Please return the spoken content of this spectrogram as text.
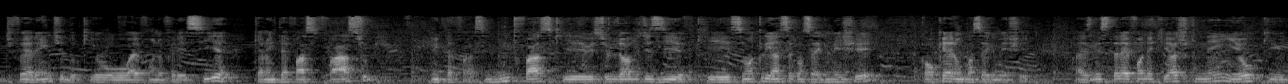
diferente do que o iPhone oferecia, que era uma interface fácil, uma interface muito fácil, que o Steve Jobs dizia que se uma criança consegue mexer, qualquer um consegue mexer. Mas nesse telefone aqui, eu acho que nem eu, que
